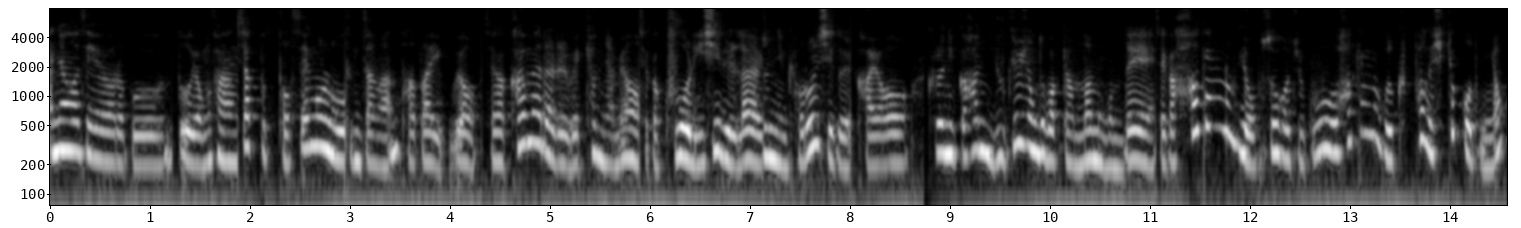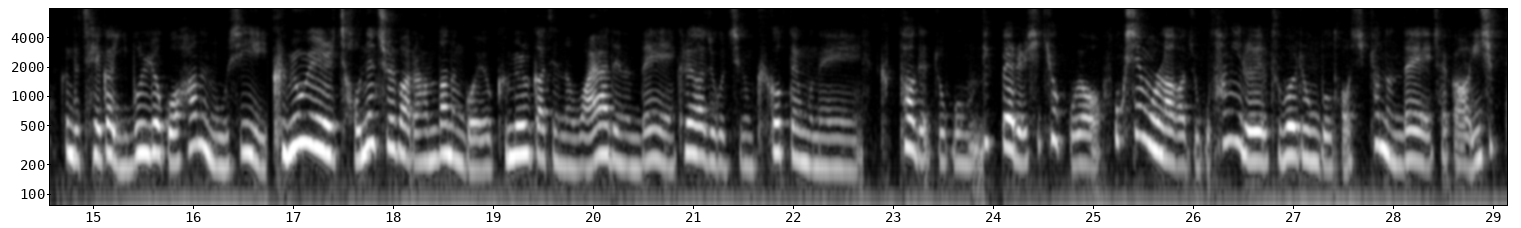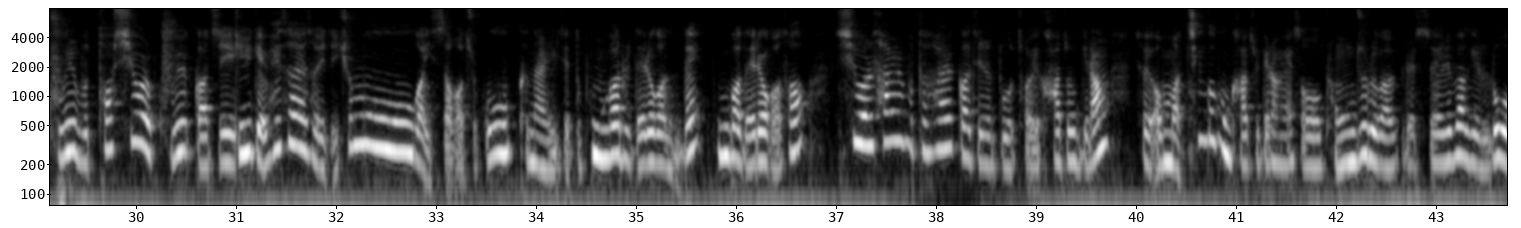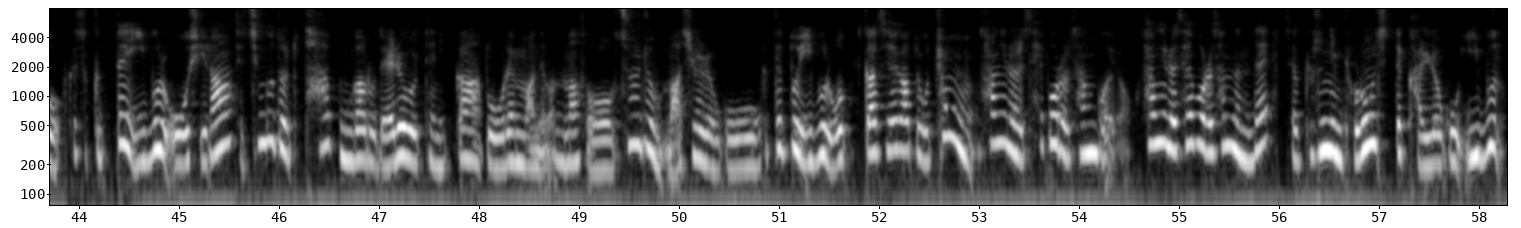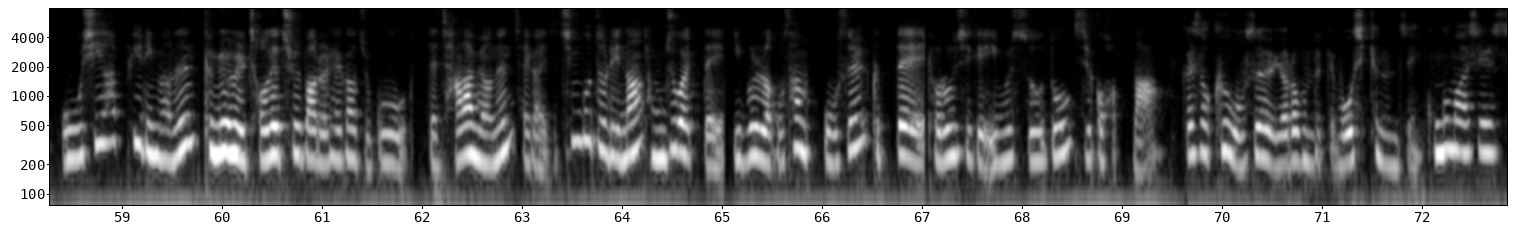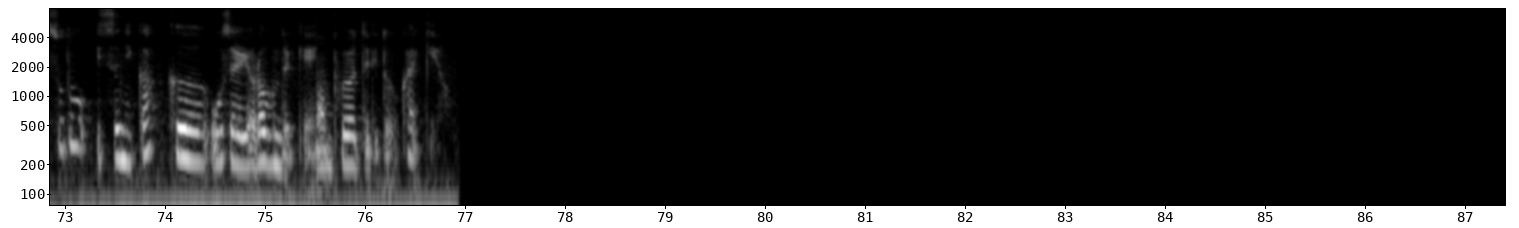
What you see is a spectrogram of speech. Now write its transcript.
안녕하세요 여러분. 또 영상 시작부터 생얼로 등장한 다다이고요. 제가 카메라를 왜 켰냐면 제가 9월 20일 날 교수님 결혼식을 가요. 그러니까 한 6일 정도밖에 안 남은 건데 제가 하객룩이 없어가지고 하객룩을 급하게 시켰거든요. 근데 제가 입으려고 하는 옷이 금요일 전에 출발을 한다는 거예요. 금요일까지는 와야 되는데 그래가지고 지금 그것 때문에 급하게 조금 택배를 시켰고요. 혹시 몰라가지고 상의를 두 벌 정도 더 시켰는데 제가 29일부터 10월 9일까지 길게 회사에서 이제 휴무가 있어가지고 그날 이제 또 본가를 내려가는데 본가 내려가서 10월 3일부터 4일까지는 또 저희 가족이랑 저희 엄마 친구분 가족이랑 해서 경주를 가기로 했어요 1박 2일로. 그래서 그때 입을 옷이랑 제 친구들도 다 본가로 내려올 테니까 또 오랜만에 만나서 술 좀 마시려고. 그때 또 입을 옷까지 해가지고 총 상의를 3벌을 산 거예요. 상의를 3벌을 샀는데 제가 교수님 결혼식 때 가려고 입은 옷이 하필이면은 금요일 전에 출발을 해가지고 이제 잘하면은 제가 이제 친구들이나 경주 갈 때 입으려고 산 옷을 그때 결혼식에 입을 수도 있을 것 같다. 그래서 그 옷을 여러분들께 뭐 시켰는지 궁금하실 수도 있으니까 그 옷을 여러분들께 한번 보여드리도록 할게요.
